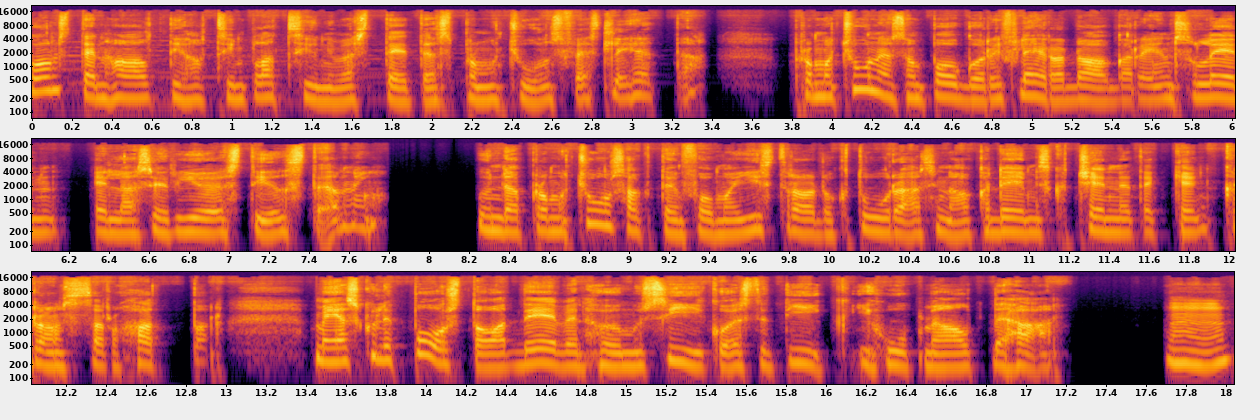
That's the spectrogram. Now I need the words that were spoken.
Konsten har alltid haft sin plats i universitetens promotionsfestligheter. Promotionen som pågår i flera dagar är en solän eller seriös tillställning. Under promotionsakten får magistrar och doktorer sina akademiska kännetecken, kransar och hattar. Men jag skulle påstå att det även hör musik och estetik ihop med allt det här. Mm.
